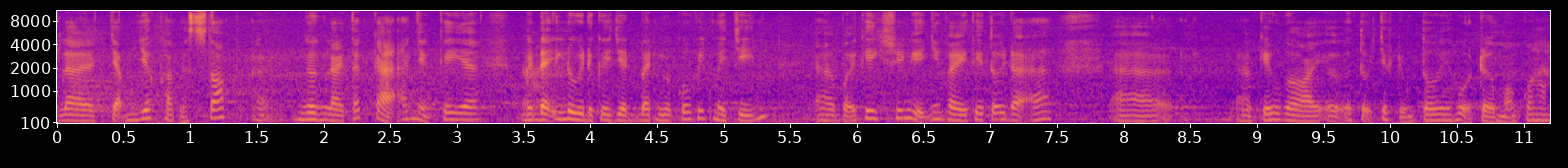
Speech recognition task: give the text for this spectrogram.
là chậm dứt hoặc là stop ờ, ngừng lại tất cả những cái ờ, mình đẩy lùi được cái dịch bệnh của covid 19 à, ờ, với cái suy nghĩ như vậy thì tôi đã à, à, kêu gọi ở tổ chức chúng tôi hỗ trợ món quà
